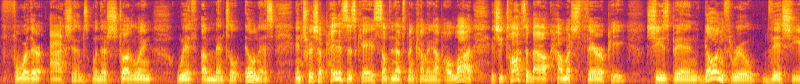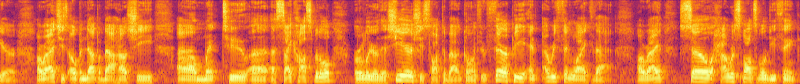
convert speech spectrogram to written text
for their actions when they're struggling with a mental illness. In Trisha Paytas's case, something that's been coming up a lot is she talks about how much therapy she's been going through this year, all right? She's opened up about how she um, went to a, a psych hospital earlier this year. She's talked about going through therapy and everything like that, all right? So how responsible do you think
